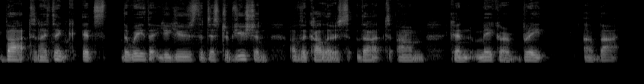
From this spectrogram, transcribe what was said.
bat, and I think it's the way that you use the distribution of the colours that um, can make or break a bat.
